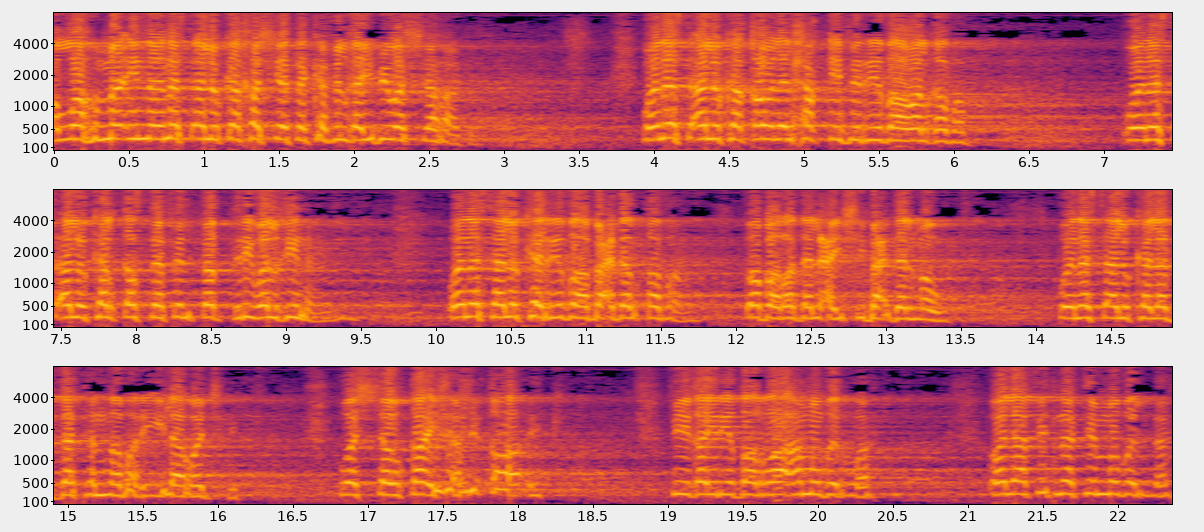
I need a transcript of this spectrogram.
اللهم إنا نسألك خشيتك في الغيب والشهادة. ونسألك قول الحق في الرضا والغضب. ونسألك القصد في الفقر والغنى. ونسألك الرضا بعد القضاء وبرد العيش بعد الموت. ونسألك لذة النظر إلى وجهك والشوق إلى لقائك. في غير ضراء مضرة ولا فتنة مضلة.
